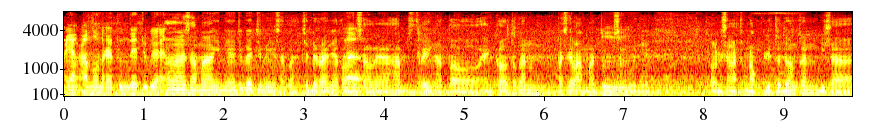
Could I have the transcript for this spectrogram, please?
yang unknown retunde juga. Kan Ah, sama ini juga jenis apa? Cederanya kalau Ah. misalnya hamstring atau ankle tuh kan pasti lama tuh Hmm. sembuhnya kalau misalnya knock gitu doang kan bisa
